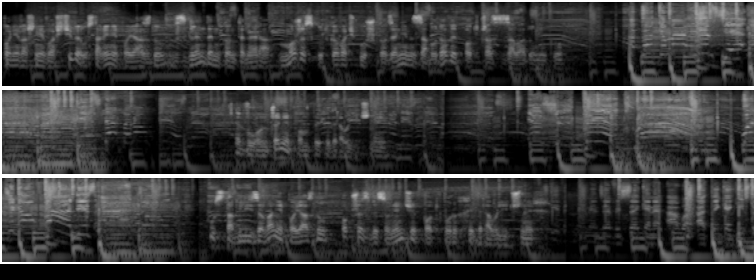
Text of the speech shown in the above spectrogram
ponieważ niewłaściwe ustawienie pojazdu względem kontenera może skutkować uszkodzeniem zabudowy podczas załadunku. Włączenie pompy hydraulicznej. Ustabilizowanie pojazdu poprzez wysunięcie podpór hydraulicznych. Every second and hour, I think I used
